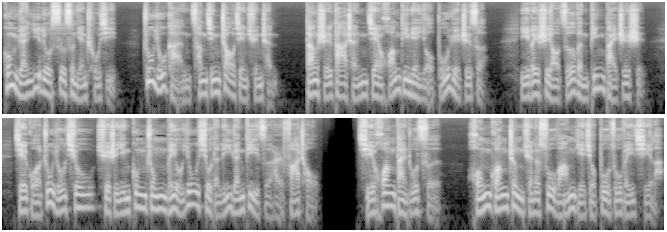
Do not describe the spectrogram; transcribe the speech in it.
公元一六四四年除夕，朱由感曾经召见群臣，当时大臣见皇帝面有不悦之色，以为是要责问兵败之事。结果，朱由秋却是因宫中没有优秀的梨园弟子而发愁，其荒诞如此，弘光政权的速亡也就不足为奇了。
